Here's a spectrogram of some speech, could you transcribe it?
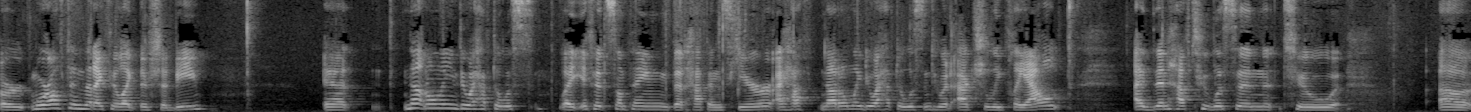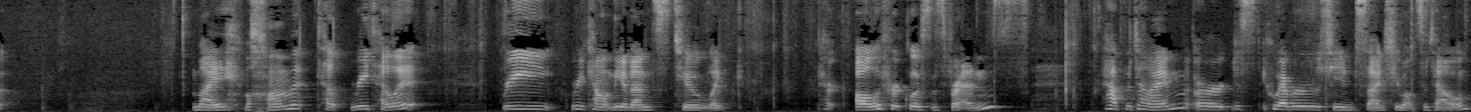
or more often that I feel like there should be. And not only do I have to listen, like if it's something that happens here, I have not only do I have to listen to it actually play out, I then have to listen to uh, my mom tell retell it, re recount the events to like her all of her closest friends half the time, or just whoever she decides she wants to tell.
